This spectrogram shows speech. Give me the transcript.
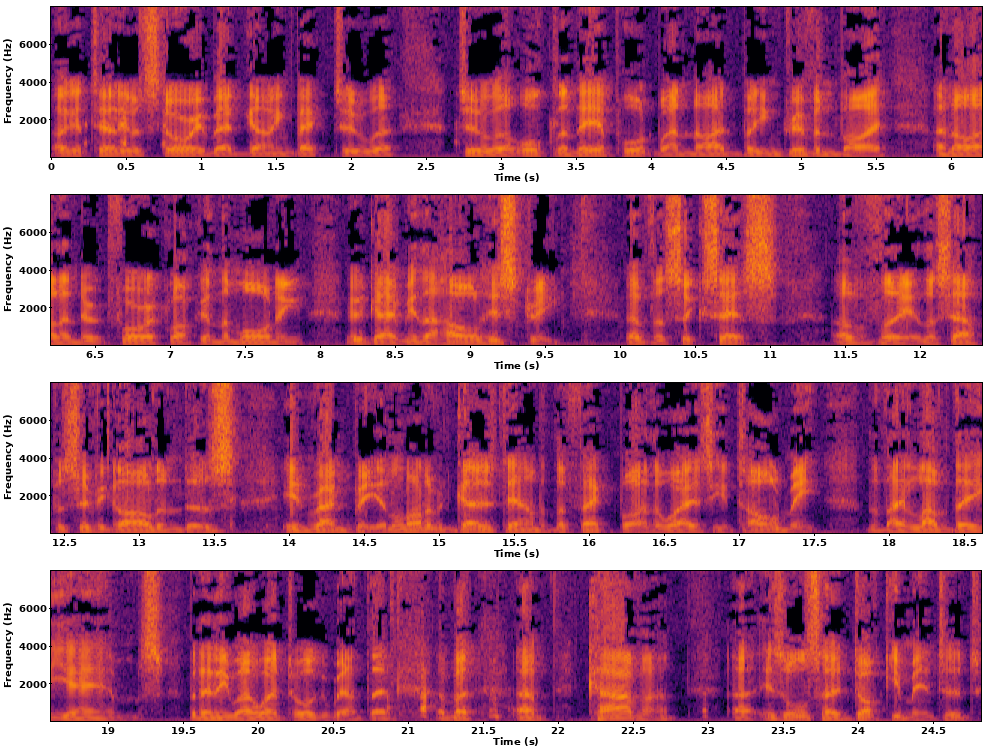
I could tell you a story about going back to uh, to uh, Auckland Airport one night, being driven by an islander at four o'clock in the morning, who gave me the whole history of the success of the, the South Pacific Islanders in rugby. And a lot of it goes down to the fact, by the way, as he told me, that they love their yams. But anyway, I won't talk about that. Uh, but um, kava uh, is also documented.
